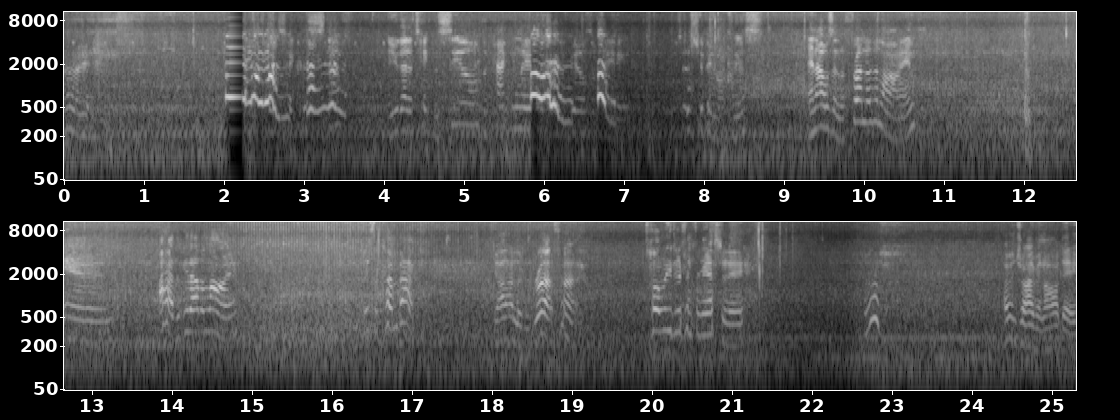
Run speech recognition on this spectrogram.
Alright. Take this stuff. And You gotta take the seal, the packing label, to the shipping office. And I was in the front of the line. And I had to get out of line just to come back. Y'all, I look rough, huh? Totally different from yesterday. Whew. I've been driving all day.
